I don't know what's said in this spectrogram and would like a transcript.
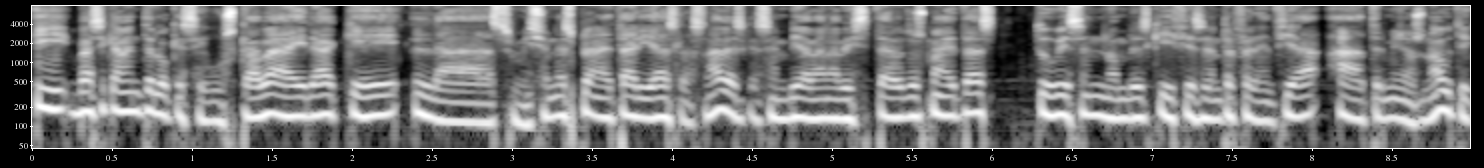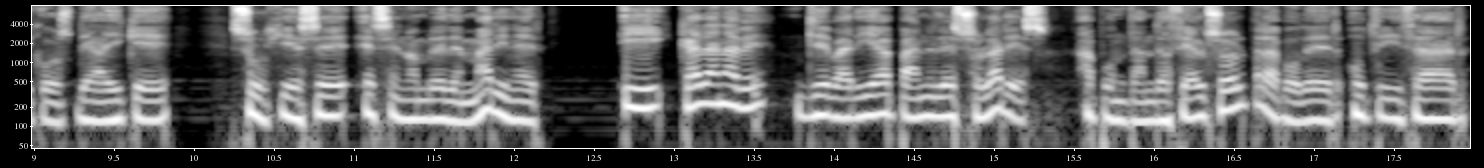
y básicamente lo que se buscaba era que las misiones planetarias, las naves que se enviaban a visitar otros planetas, tuviesen nombres que hiciesen referencia a términos náuticos, de ahí que surgiese ese nombre de Mariner y cada nave llevaría paneles solares apuntando hacia el Sol para poder utilizar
